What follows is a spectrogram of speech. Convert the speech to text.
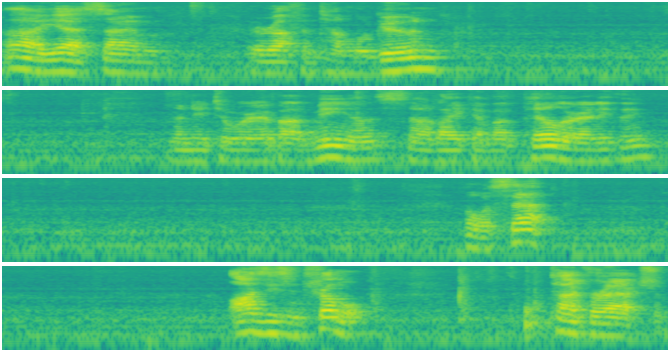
Ah, yes, I'm a rough and tumble goon. No need to worry about me. It's not like I'm a pill or anything. Oh, what's that? Ozzy's in trouble. Time for action.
